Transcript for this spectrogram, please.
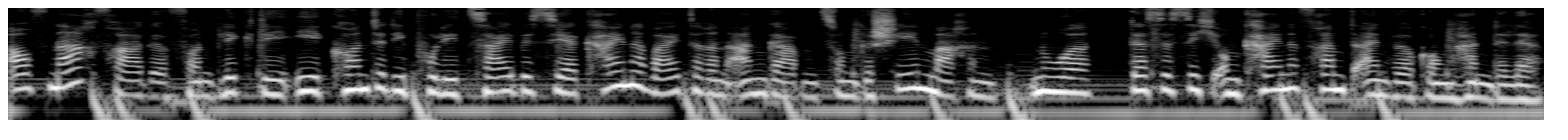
Auf Nachfrage von Blick.de konnte die Polizei bisher keine weiteren Angaben zum Geschehen machen, nur, dass es sich um keine Fremdeinwirkung handele.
